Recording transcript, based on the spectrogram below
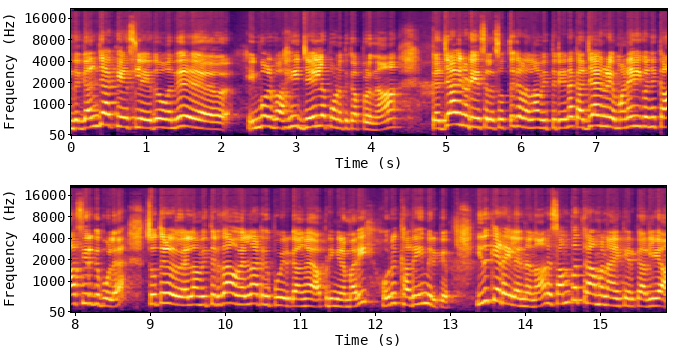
இந்த கஞ்சா கேஸில் ஏதோ வந்து இன்வால்வ் ஆகி ஜெயிலில் போனதுக்கு அப்புறம் தான் கஜாவினுடைய சில சொத்துக்கள் எல்லாம் வித்துட்டு ஏன்னா கஜாவினுடைய மனைவி கொஞ்சம் காசு இருக்கு போல சொத்து எல்லாம் வித்துட்டு தான் வெளிநாட்டுக்கு போயிருக்காங்க அப்படிங்கிற மாதிரி ஒரு கதையும் இருக்கு. இதுக்கு இடையில என்னன்னா அந்த சம்பத் ராமநாயக்க இருக்கார் இல்லையா?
